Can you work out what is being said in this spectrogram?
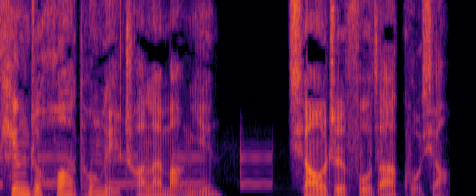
听着话筒里传来忙音，乔治复杂苦笑。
